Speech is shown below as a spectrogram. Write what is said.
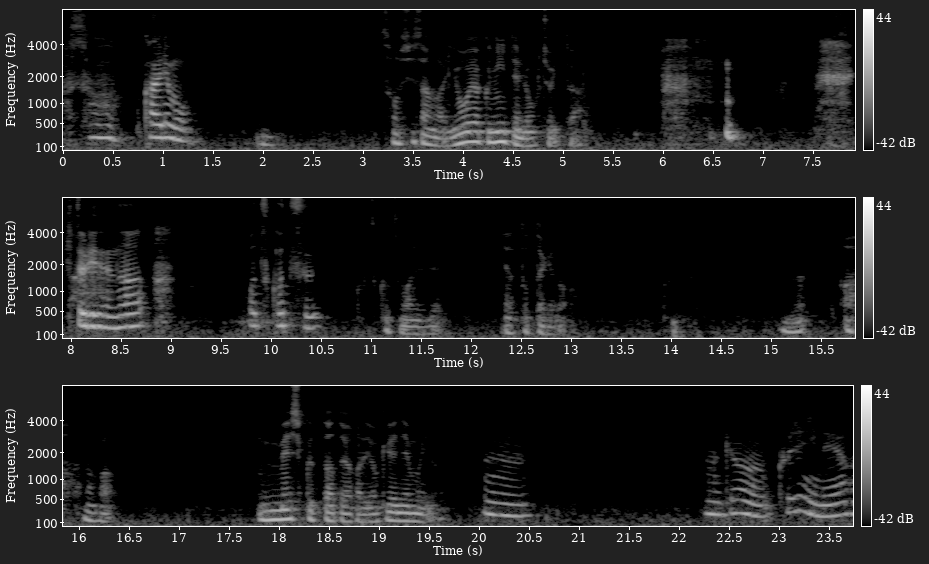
あそう。帰りも。そう資産がようやく2.6兆いった。一人でな。コツコツコツコツマジでやっとったけど。むあなんか飯食った後やから余計眠いのうん。まあ今日9時に寝や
